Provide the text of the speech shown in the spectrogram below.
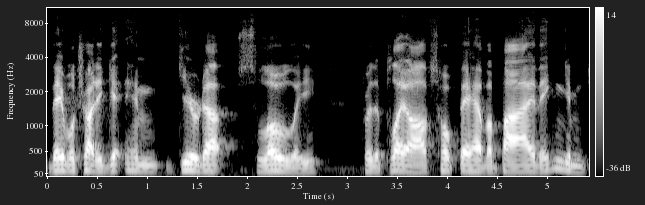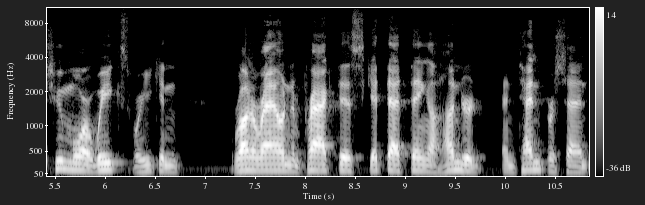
they will try to get him geared up slowly for the playoffs. Hope they have a bye. They can give him two more weeks where he can run around and practice, get that thing 110%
